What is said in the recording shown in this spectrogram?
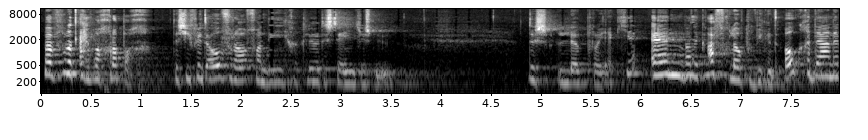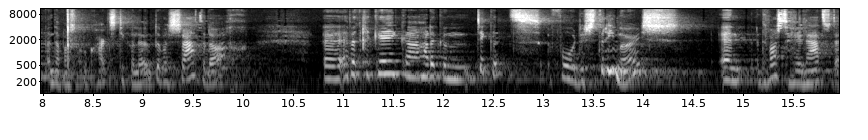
Maar dat vond ik eigenlijk wel grappig. Dus je vindt overal van die gekleurde steentjes nu. Dus leuk projectje. En wat ik afgelopen weekend ook gedaan heb, en dat was ook hartstikke leuk, dat was zaterdag. Uh, heb ik gekeken, had ik een ticket voor de streamers. En het was helaas de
